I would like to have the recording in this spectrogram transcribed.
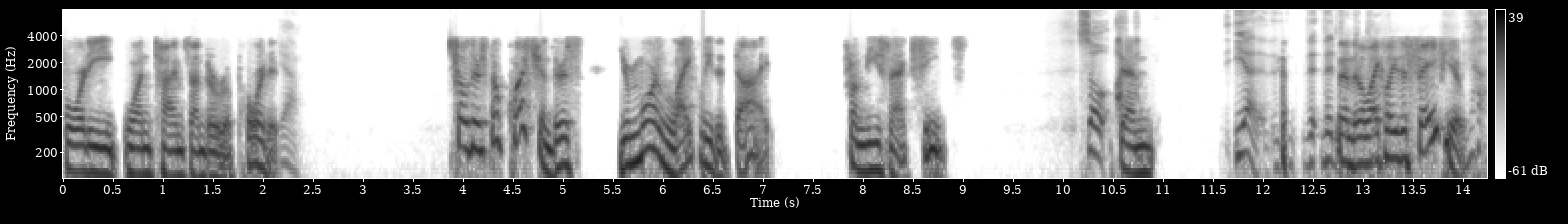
41 times underreported. Yeah. So there's no question. There's you're more likely to die from these vaccines. So then, yeah, th- th- then they're likely to save you. Yeah.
